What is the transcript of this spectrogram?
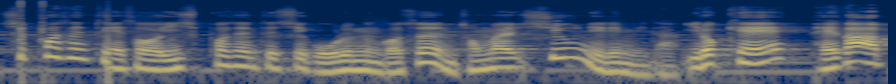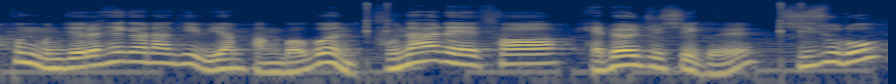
10%에서 20%씩 오르는 것은 정말 쉬운 일입니다. 이렇게 배가 아픈 문제를 해결하기 위한 방법은 분할해서 개별 주식을 지수로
